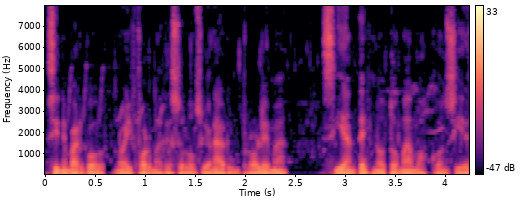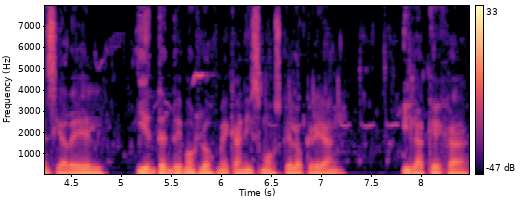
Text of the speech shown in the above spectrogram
Sin embargo, no hay forma de solucionar un problema si antes no tomamos conciencia de él y entendemos los mecanismos que lo crean. Y la queja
